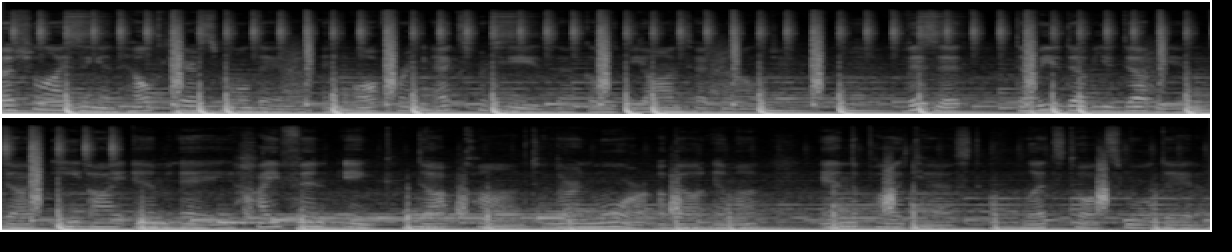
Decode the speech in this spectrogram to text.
specializing in healthcare small data and offering expertise that goes beyond technology. Visit www.eima-inc.com to learn more about Emma and the podcast Let's Talk Small Data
